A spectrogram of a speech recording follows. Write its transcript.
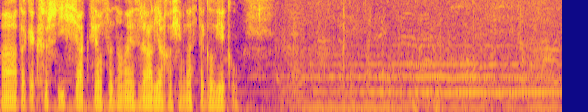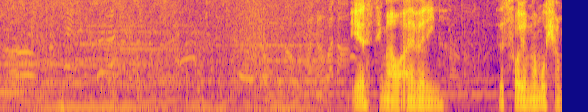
A, tak jak słyszeliście, akcja osadzona jest w realiach XVIII wieku. Jest i mała Evelyn ze swoją mamusią.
